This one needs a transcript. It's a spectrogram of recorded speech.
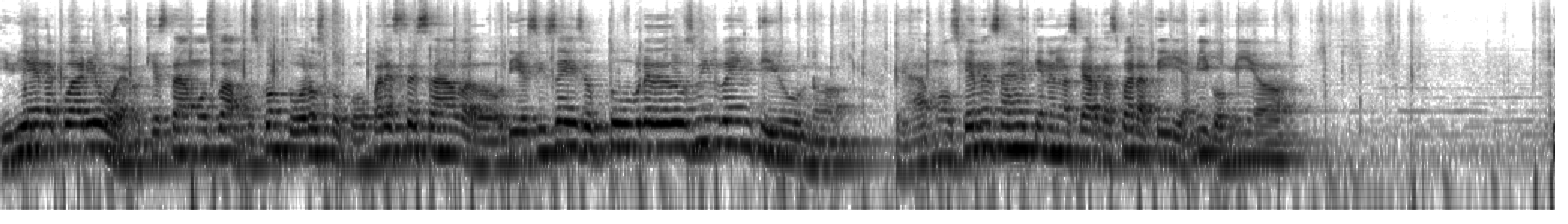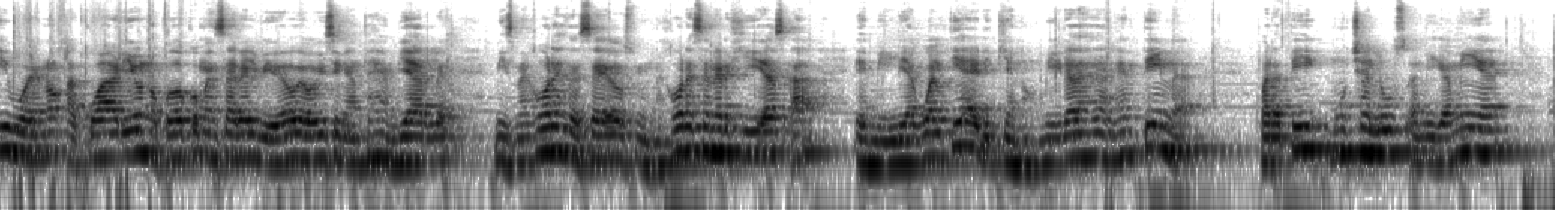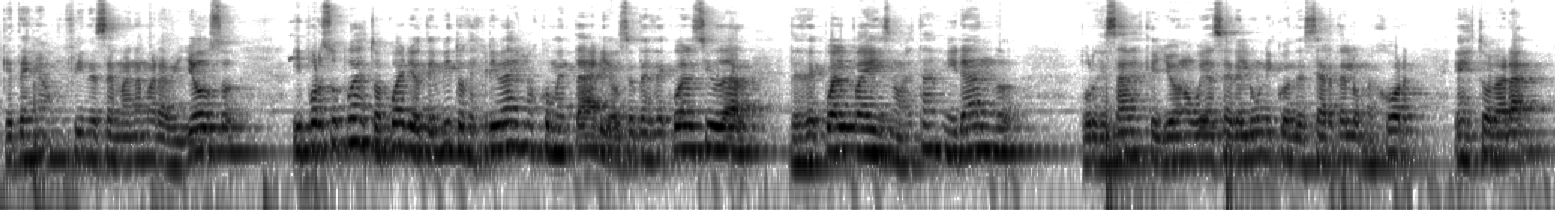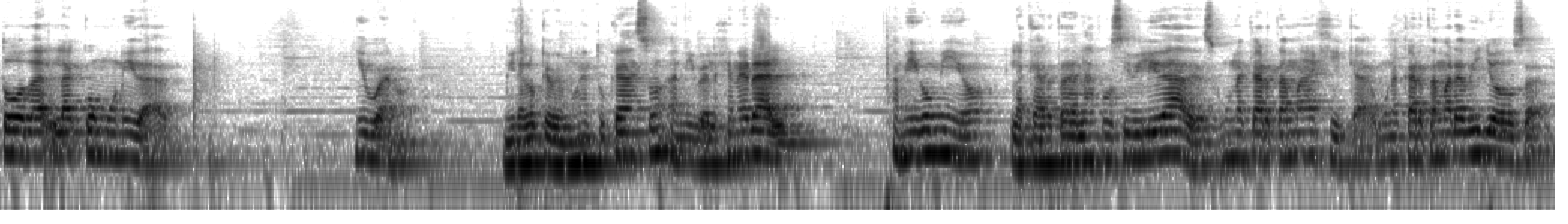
Y bien, Acuario, bueno, aquí estamos, vamos con tu horóscopo para este sábado, 16 de octubre de 2021. Veamos qué mensaje tienen las cartas para ti, amigo mío. Y bueno, Acuario, no puedo comenzar el video de hoy sin antes enviarle mis mejores deseos, mis mejores energías a Emilia Gualtieri, quien nos mira desde Argentina. Para ti, mucha luz, amiga mía, que tengas un fin de semana maravilloso y por supuesto, Acuario, te invito a que escribas en los comentarios desde cuál ciudad, desde cuál país nos estás mirando, porque sabes que yo no voy a ser el único en desearte lo mejor. Esto lo hará toda la comunidad. Y bueno, mira lo que vemos en tu caso a nivel general. Amigo mío, la carta de las posibilidades, una carta mágica, una carta maravillosa,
